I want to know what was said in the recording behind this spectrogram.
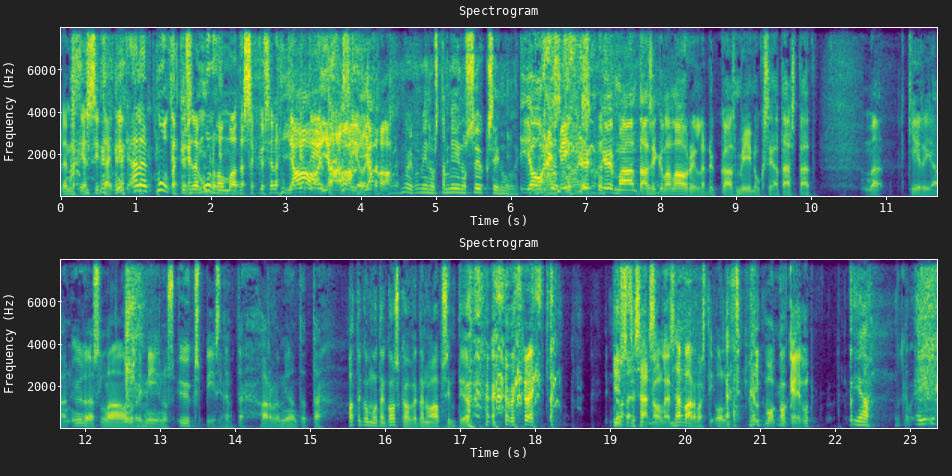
En mä tiedä sitä. Mikä, älä nyt multa kysellä, mun homma on tässä kysellä Jaa, teiltä jaa, asioita. jaa. Minusta miinus yksi sinulle. Joo, niin, kyllä mä antaisin kyllä Laurille nyt kanssa miinuksia tästä. Että Mä kirjaan ylös Lauri miinus yksi pistettä. Harvemmin on tota... Oletteko muuten koskaan vetänyt absintiovereitä? Itsehän sä, olen. Sä varmasti olet. Kyllä oon kokeillut. Ja ei,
